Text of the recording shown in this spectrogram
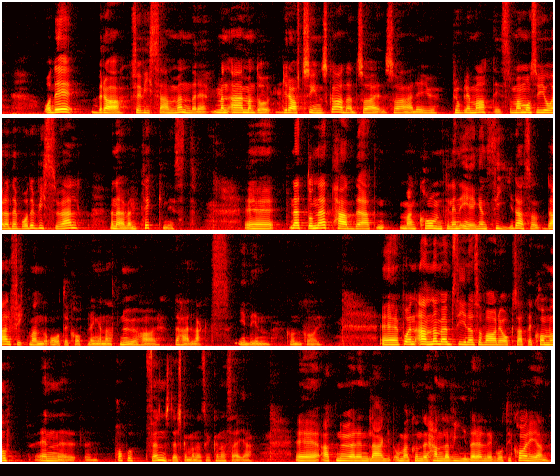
Och det är bra för vissa användare, men är man då gravt synskadad så är, så är det ju problematiskt. Så man måste göra det både visuellt men även tekniskt. Eh, NetOnNet hade att man kom till en egen sida, så där fick man återkopplingen att nu har det här lagts i din kundkorg. Eh, på en annan webbsida så var det också att det kom upp en eh, pop-up-fönster, skulle man nästan kunna säga. Eh, att nu är den lagd och man kunde handla vidare eller gå till korgen.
